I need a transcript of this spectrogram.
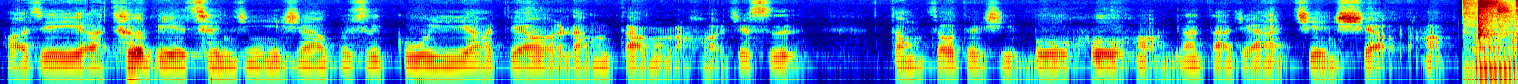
好，所以要特别澄清一下，不是故意要吊儿郎当了哈，就是动作都是模糊哈，让大家见笑了哈。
